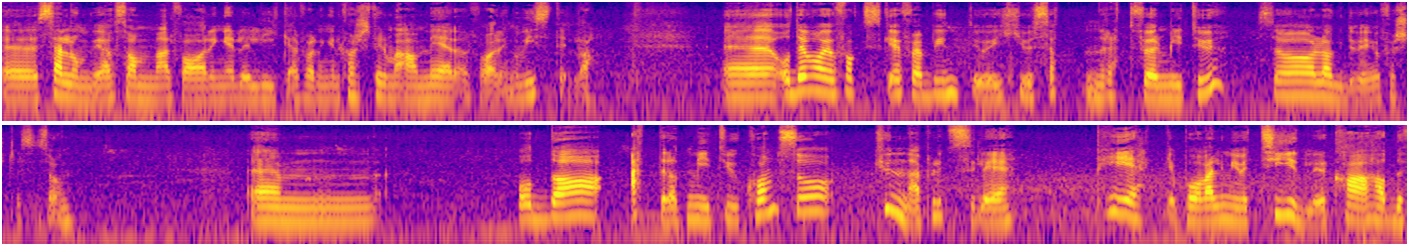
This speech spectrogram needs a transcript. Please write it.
Uh, selv om vi har samme erfaring eller lik erfaring, eller kanskje til og med har mer erfaring å vise til, da. og det var jo faktisk gøy, for jeg begynte jo i 2017, rett før metoo. Så lagde vi jo første sesong. Um, og da, etter at metoo kom, så kunne jeg plutselig peke på veldig mye tydeligere hva jeg hadde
